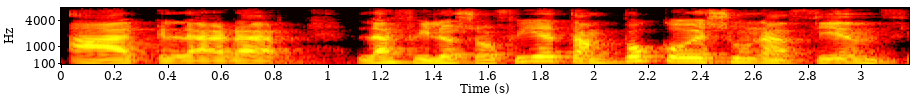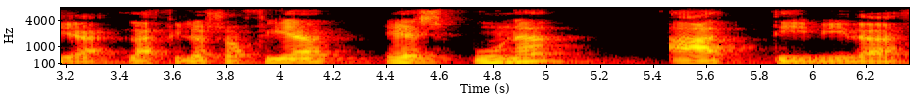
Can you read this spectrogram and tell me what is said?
a aclarar. La filosofía tampoco es una ciencia. La filosofía es una actividad.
